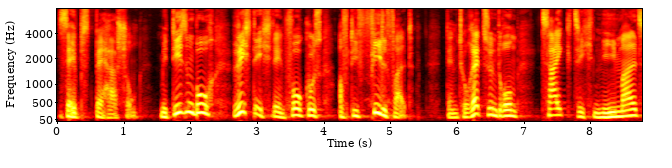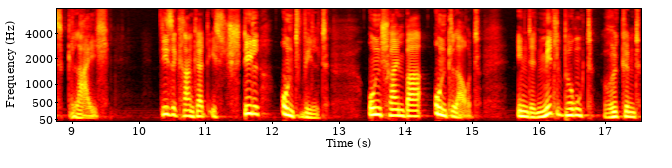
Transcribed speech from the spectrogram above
Selbstbeherrschung. Mit diesem Buch richte ich den Fokus auf die Vielfalt, denn Tourette-Syndrom zeigt sich niemals gleich. Diese Krankheit ist still und wild, unscheinbar und laut, in den Mittelpunkt rückend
